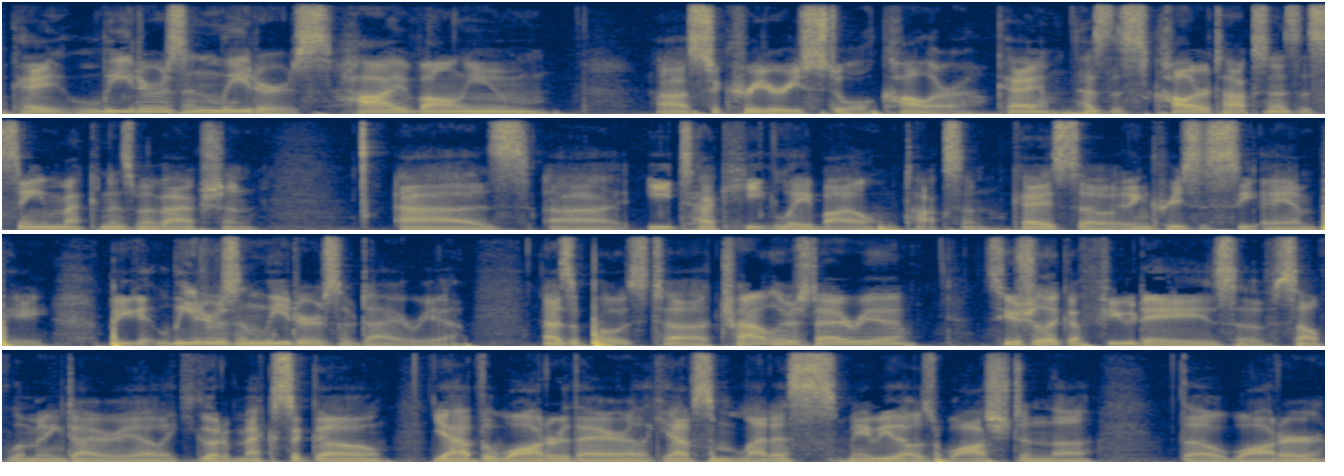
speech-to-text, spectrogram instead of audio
Okay, liters and liters, high volume uh, secretory stool, cholera. Okay, has this cholera toxin has the same mechanism of action as uh, ETEC heat labile toxin. Okay, so it increases CAMP, but you get liters and liters of diarrhea as opposed to traveler's diarrhea. It's usually like a few days of self limiting diarrhea. Like you go to Mexico, you have the water there, like you have some lettuce maybe that was washed in the, the water,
